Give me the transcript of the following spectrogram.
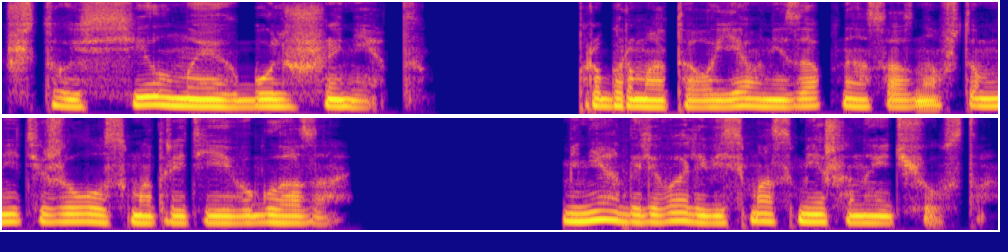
«Что сил моих больше нет», — пробормотал я, внезапно осознав, что мне тяжело смотреть ей в глаза. Меня одолевали весьма смешанные чувства.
